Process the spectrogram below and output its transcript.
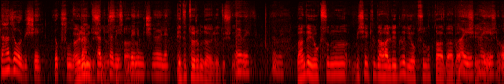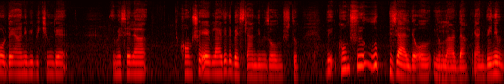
daha zor bir şey yoksulluktan. Öyle mi Tabii düşünüyorsun tabii, sen de? benim için öyle. Editörüm de öyle düşünüyor. Evet, evet. Ben de yoksunluğu bir şekilde halledilir, yoksulluk daha berbat bir Hayır, şey diye hayır. düşünüyorum. Orada yani bir biçimde mesela komşu evlerde de beslendiğimiz olmuştu. Bir komşuluk güzeldi o yıllarda. Yani benim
